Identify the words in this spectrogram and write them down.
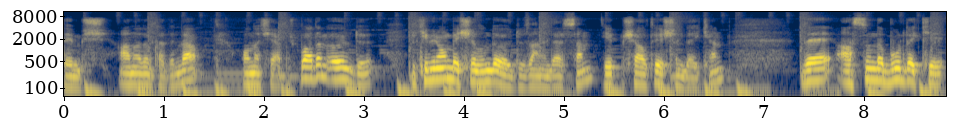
demiş. Anladığım kadarıyla ona şey yapmış. Bu adam öldü. 2015 yılında öldü zannedersem. 76 yaşındayken. Ve aslında buradaki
